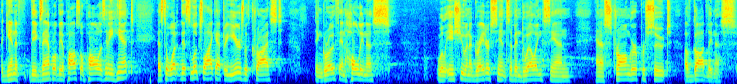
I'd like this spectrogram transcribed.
Again, if the example of the Apostle Paul is any hint as to what this looks like after years with Christ, then growth in holiness will issue in a greater sense of indwelling sin and a stronger pursuit of godliness.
